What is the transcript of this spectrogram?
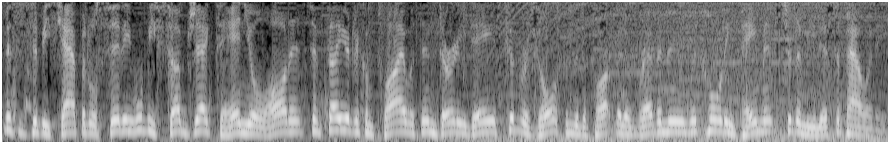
Mississippi's capital city will be subject to annual audits, and failure to comply within 30 days could result in the Department of Revenue withholding payments to the municipality.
